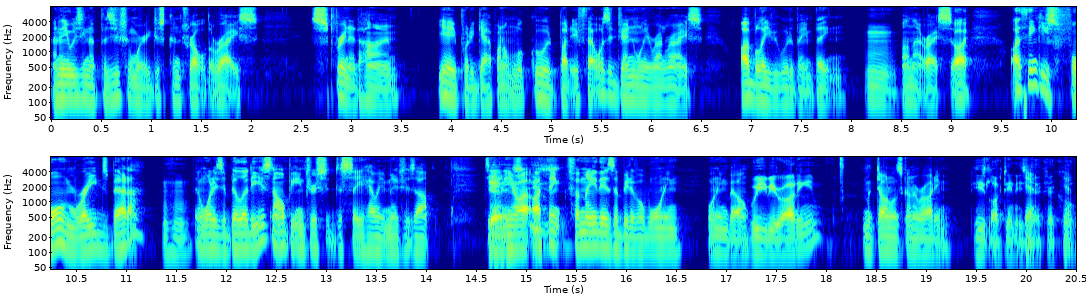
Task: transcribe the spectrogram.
And he was in a position where he just controlled the race, sprinted home. Yeah, he put a gap on him, looked good. But if that was a genuinely run race, I believe he would have been beaten hmm. on that race. So I, I think his form reads better mm-hmm. than what his ability is. And I'll be interested to see how he measures up. Yeah, Danny, he's- I, I think for me, there's a bit of a warning warning bell. Will you be riding him? McDonald's going to ride him. He's locked in. Is Yeah, he? Okay, cool.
